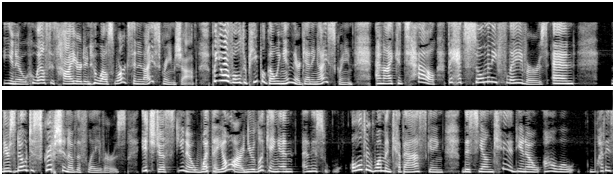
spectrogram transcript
You know, who else is hired and who else works in an ice cream shop? But you have older people going in there getting ice cream, and I could tell they had so many flavors and there's no description of the flavors. It's just, you know, what they are. And you're looking and, and this older woman kept asking this young kid, you know, oh, well, what is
